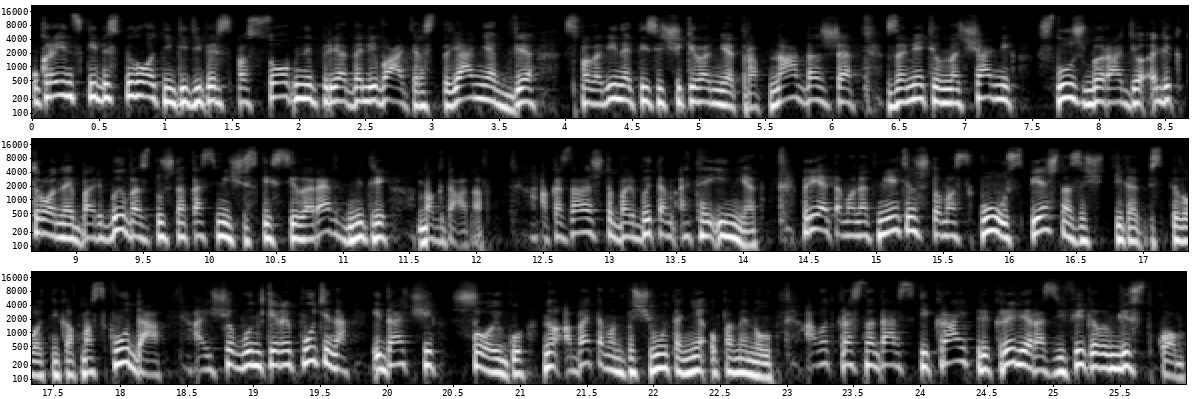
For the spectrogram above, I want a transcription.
Украинские беспилотники теперь способны преодолевать расстояние в две с половиной тысячи километров. Надо же, заметил начальник службы радиоэлектронной борьбы воздушно-космических сил РФ Дмитрий Богданов. Оказалось, что борьбы там это и нет. При этом он отметил, что Москву успешно защитили от беспилотников. Москву, да, а еще бункеры Путина и дачи Шойгу. Но об этом он почему-то не упомянул. А вот Краснодарский край прикрыли разве фиговым листком.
